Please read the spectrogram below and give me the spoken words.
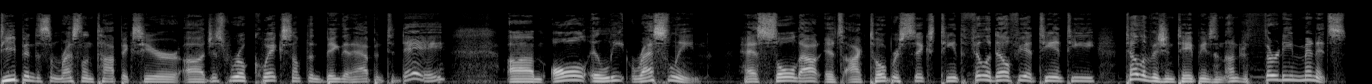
deep into some wrestling topics here. Uh, just real quick, something big that happened today. Um, All Elite Wrestling has sold out its October 16th Philadelphia TNT television tapings in under 30 minutes.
